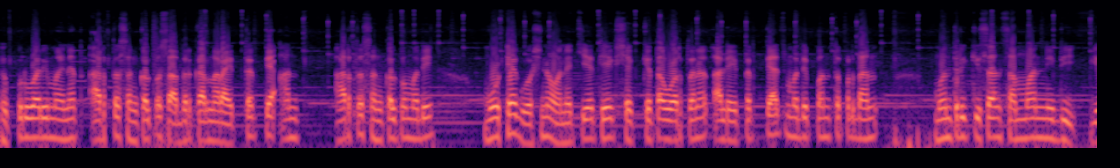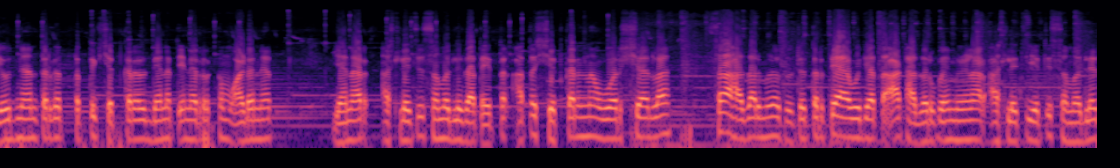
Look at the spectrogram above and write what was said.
फेब्रुवारी महिन्यात अर्थसंकल्प सादर करणार आहेत. तर त्या अं अर्थसंकल्पामध्ये मोठ्या घोषणा होण्याची येथे एक शक्यता वर्तवण्यात आली तर त्याचमध्ये पंतप्रधान मंत्री किसान सन्मान निधी योजनेअंतर्गत प्रत्येक शेतकऱ्याला देण्यात येणारी रक्कम वाढवण्यात येणार असल्याचे समजले जात आहे. तर आता शेतकऱ्यांना वर्षाला सहा हजार मिळत होते तर त्याऐवजी आता आठ हजार रुपये मिळणार असल्याचे येथे समजले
